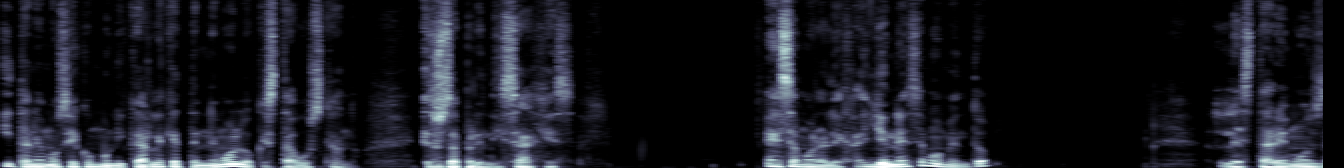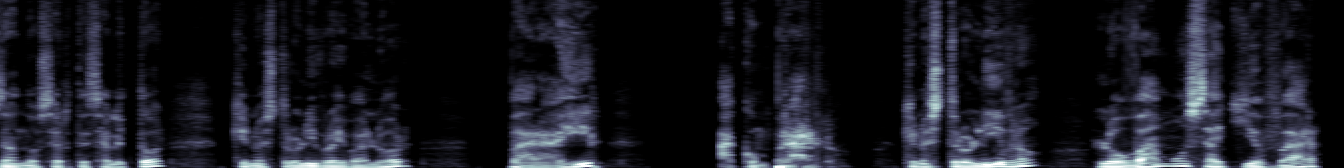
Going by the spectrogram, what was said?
y tenemos que comunicarle que tenemos lo que está buscando, esos aprendizajes, esa moraleja. Y en ese momento le estaremos dando certeza al lector que nuestro libro hay valor para ir a comprarlo, que nuestro libro lo vamos a llevar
